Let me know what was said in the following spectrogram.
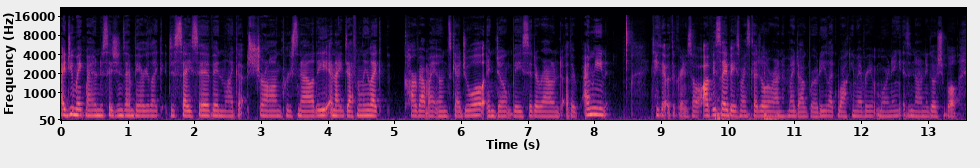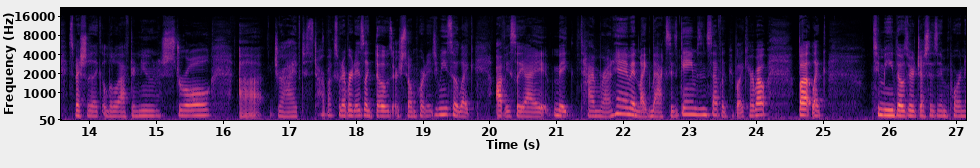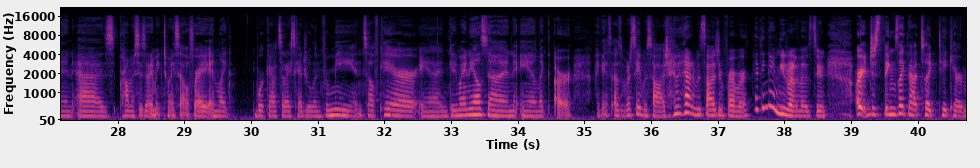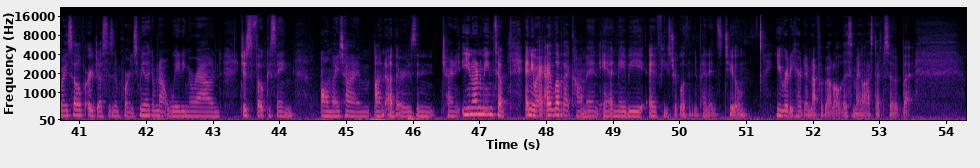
I do make my own decisions. I'm very like decisive and like a strong personality and I definitely like carve out my own schedule and don't base it around other I mean, take that with a grain of salt. Obviously, I base my schedule around my dog Brody. Like walking him every morning is a non-negotiable, especially like a little afternoon stroll, uh, drive to Starbucks, whatever it is. Like those are so important to me. So like obviously, I make time around him and like Max's games and stuff, like people I care about. But like to me, those are just as important as promises that I make to myself, right? And like workouts that I schedule in for me and self care and getting my nails done and like, or I guess I was about to say massage. I haven't had a massage in forever. I think I need one of those soon. Or just things like that to like take care of myself are just as important to me. Like I'm not waiting around, just focusing all my time on others and trying to, you know what I mean? So anyway, I love that comment. And maybe if you struggle with independence too, you already heard enough about all this in my last episode, but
